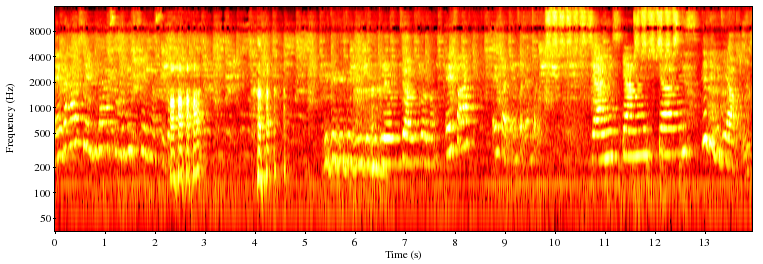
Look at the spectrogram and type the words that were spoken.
Evde her şeye gidersin. Burada hiç şey ha. Gidi gidi gidi gidi yapacağım sana. Enfal. Enfal, enfal, enfal. Gelmiş, gelmiş, gelmiş. Gidi gidi yapmış.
